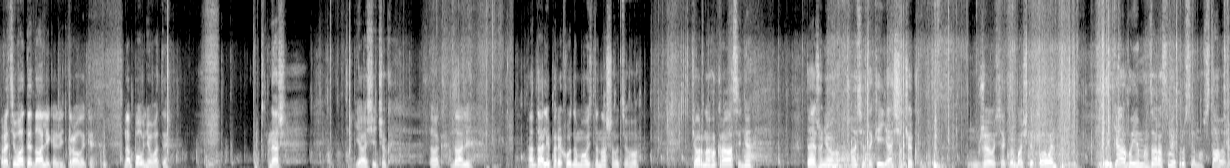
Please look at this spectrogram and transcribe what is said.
працювати далі, кажіть, кролики. Наповнювати наш ящичок. Так, далі. А далі переходимо ось до нашого цього чорного красення. Теж у нього ось отакий ящичок. Вже ось, як ви бачите, повен. Витягуємо, зараз витрусимо, вставимо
